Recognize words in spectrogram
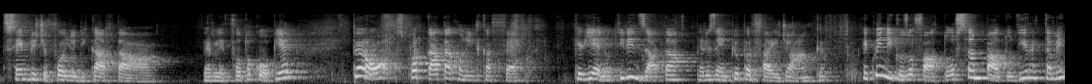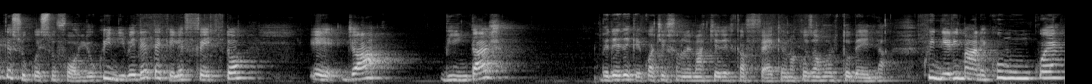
semplice foglio di carta per le fotocopie, però sporcata con il caffè, che viene utilizzata per esempio per fare junk. E quindi cosa ho fatto? Ho stampato direttamente su questo foglio, quindi vedete che l'effetto è già vintage, vedete che qua ci sono le macchie del caffè, che è una cosa molto bella, quindi rimane comunque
